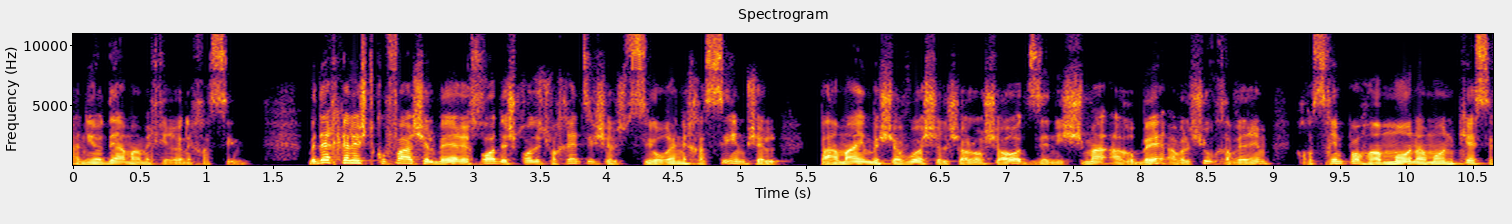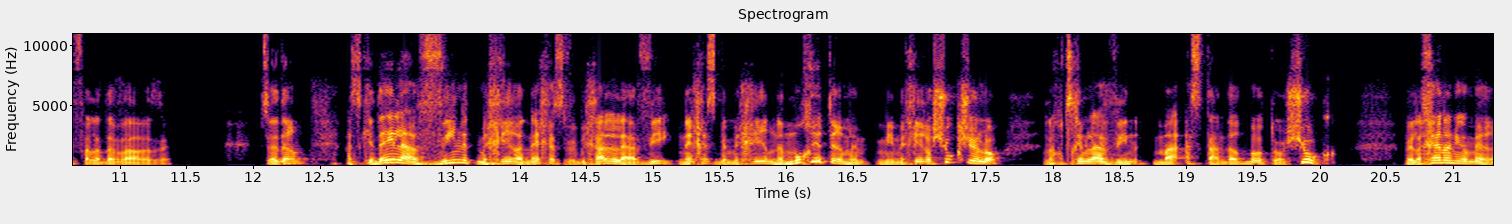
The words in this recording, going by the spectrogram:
אני יודע מה מחיר הנכסים. בדרך כלל יש תקופה של בערך חודש, חודש וחצי של סיורי נכסים, של פעמיים בשבוע של שלוש שעות, זה נשמע הרבה, אבל שוב חברים, חוסכים פה המון המון כסף על הדבר הזה. בסדר? אז כדי להבין את מחיר הנכס ובכלל להביא נכס במחיר נמוך יותר ממחיר השוק שלו, אנחנו צריכים להבין מה הסטנדרט באותו שוק. ולכן אני אומר,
